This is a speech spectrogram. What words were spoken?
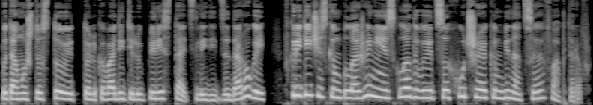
потому что стоит только водителю перестать следить за дорогой, в критическом положении складывается худшая комбинация факторов.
